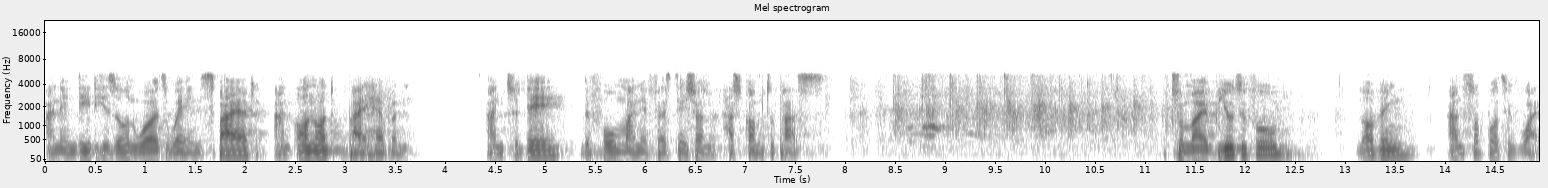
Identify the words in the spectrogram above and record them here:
and indeed his own words were inspired and honored by heaven. And today, the full manifestation has come to pass. To my beautiful, loving, and supportive wife,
